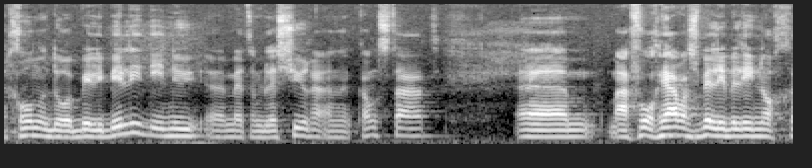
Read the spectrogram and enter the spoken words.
gewonnen door Billy Billy, die nu eh, met een blessure aan de kant staat. Ehm, maar vorig jaar was Billy Billy nog,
